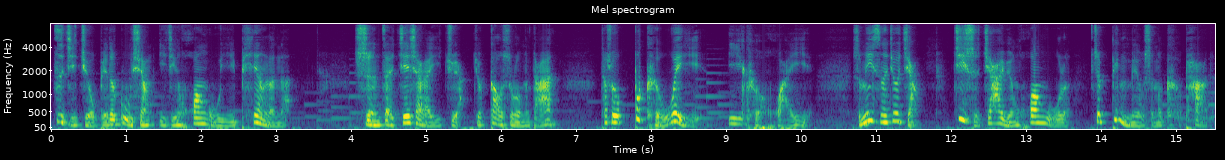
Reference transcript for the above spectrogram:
自己久别的故乡已经荒芜一片了呢？诗人在接下来一句啊，就告诉了我们答案。他说：“不可畏也，亦可怀也。”什么意思呢？就是讲，即使家园荒芜了，这并没有什么可怕的，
